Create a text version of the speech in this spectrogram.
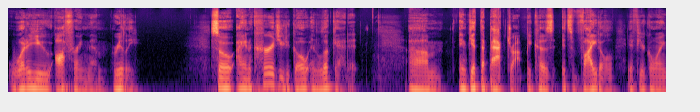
what are you offering them, really? So I encourage you to go and look at it um, and get the backdrop because it's vital if you're going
